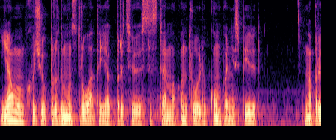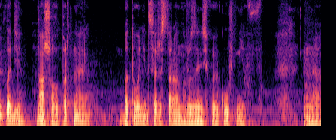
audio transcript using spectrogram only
Я вам хочу продемонструвати, як працює система контролю Company Spirit на прикладі нашого партнера Батоні, це ресторан грузинської кухні в, е,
